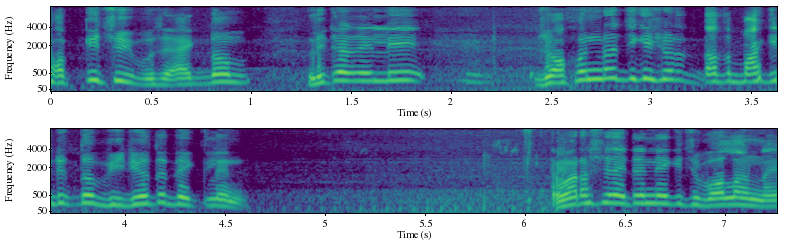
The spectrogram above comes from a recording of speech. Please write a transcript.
সব কিছুই বুঝে, একদম লিটারেলি যখন জিজ্ঞেস করে তা তো বাকিটুকু তো ভিডিওতে দেখলেন। আমার আসলে এটা নিয়ে কিছু বলার নাই।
